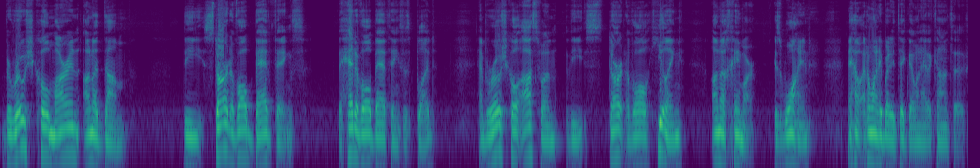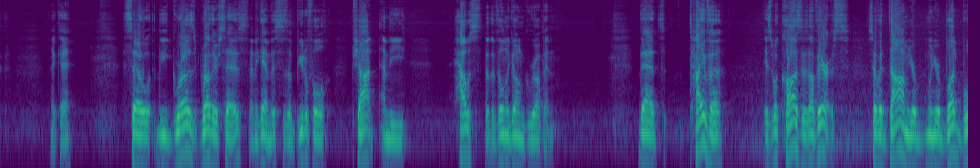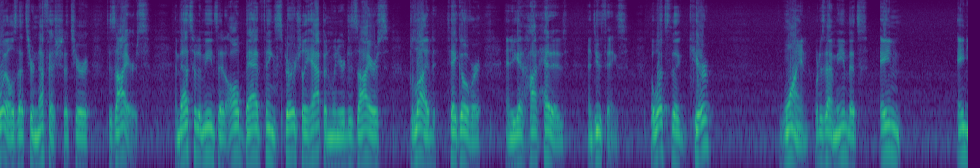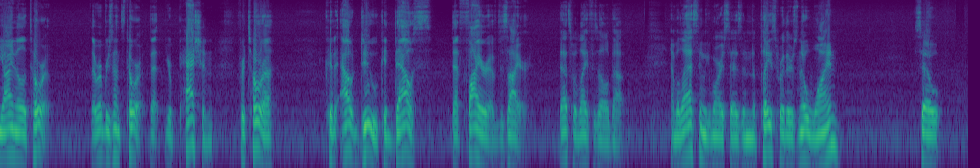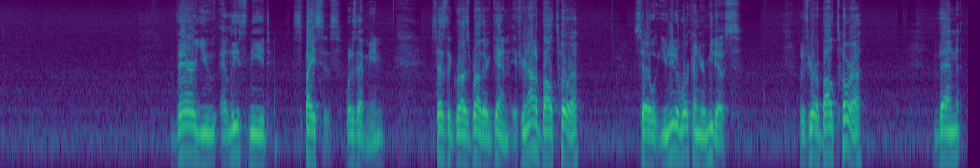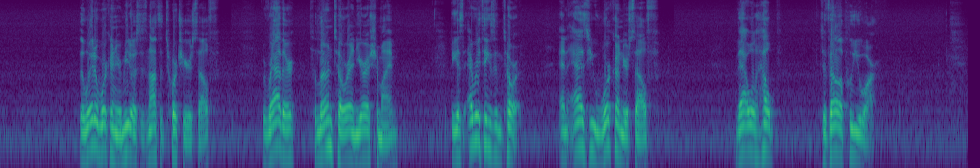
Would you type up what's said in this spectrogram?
Berosh Kol Marin Anadam, the start of all bad things, the head of all bad things is blood, and Berosh Kol Aswan, the start of all healing, Anachemar, is wine. Now, I don't want anybody to take that one out of context. Okay? So the Gra's brother says, and again, this is a beautiful shot, and the house that the Vilna Gaon grew up in, that taiva is what causes Averis. So if a dam, your, when your blood boils, that's your nefesh, that's your desires. And that's what it means that all bad things spiritually happen when your desires, blood, take over, and you get hot headed and do things. But what's the cure? Wine. What does that mean? That's ein, ein yain el Torah that represents Torah. That your passion for Torah could outdo, could douse that fire of desire. That's what life is all about. And the last thing the Gemara says, in the place where there's no wine, so there you at least need spices. What does that mean? Says the Gra's brother again. If you're not a Baal Torah, so you need to work on your mitos. But if you're a Baal Torah, then the way to work on your mitos is not to torture yourself, but rather to learn Torah and Yiras Shamayim, because everything's in Torah. And as you work on yourself, that will help develop who you are.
